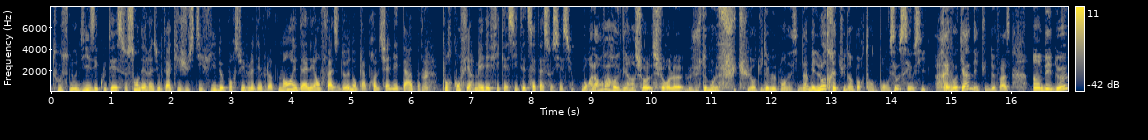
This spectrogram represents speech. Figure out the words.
tous nous disent écoutez, ce sont des résultats qui justifient de poursuivre le développement et d'aller en phase 2, donc la prochaine étape, pour confirmer l'efficacité de cette association. Bon, alors on va revenir hein, sur, sur le, justement le futur du développement mais l'autre étude importante pour Onxeo, c'est aussi Revocan, étude de phase 1B2,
